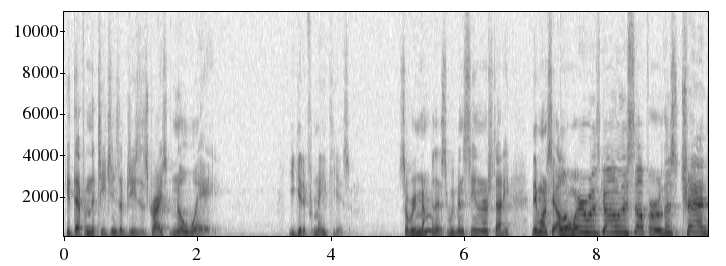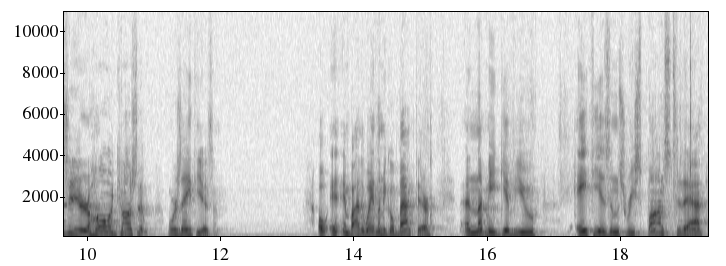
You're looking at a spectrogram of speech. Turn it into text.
Get that from the teachings of Jesus Christ? No way. You get it from atheism. So remember this. We've been seeing in our study. They want to say, oh, where was God with this suffer, this tragedy, or Holocaust? Where's atheism? Oh, and, and by the way, let me go back there and let me give you atheism's response to that.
